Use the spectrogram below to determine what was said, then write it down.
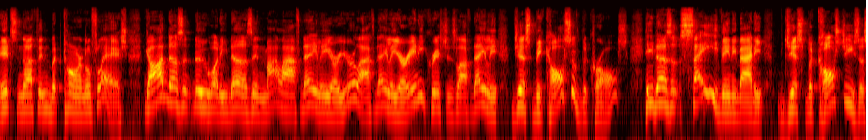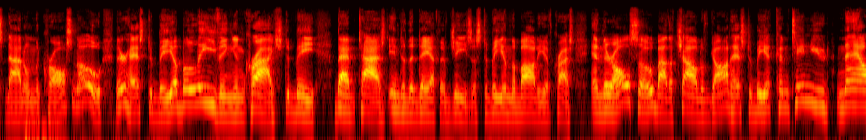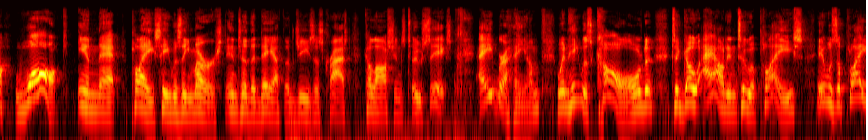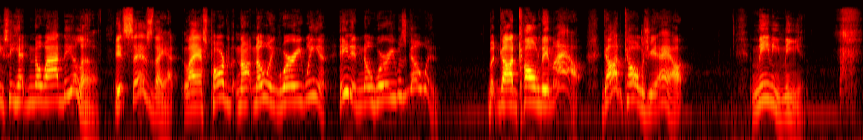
It's nothing but carnal flesh. God doesn't do what He does in my life daily or your life daily or any Christian's life daily just because of the cross. He doesn't save anybody just because Jesus died on the cross. No, there has to be a believing in Christ to be baptized into the death of Jesus, to be in the body of Christ. And there also, by the child of God, has to be a continued now walk in that place he was immersed into the death of Jesus Christ. Colossians 2 6. Abraham, when he was called to go out into a place, it was a place he had no idea of. It says that last part of it, not knowing where he went. He didn't know where he was going. But God called him out. God calls you out. Many men,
